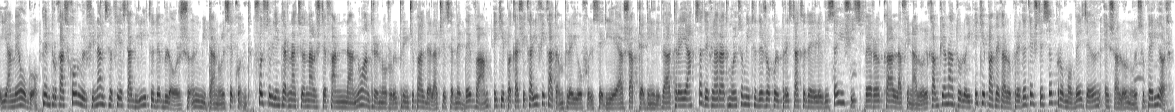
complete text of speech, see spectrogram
Iameogo. Pentru pentru ca scorul final să fie stabilit de Bloj în mitanul secund. Fostul internațional Ștefan Nanu, antrenorul principal de la CSM Deva, echipă ca și calificată în play-off-ul seriei a șaptea din Liga a treia, s-a declarat mulțumit de jocul prestat de elevii săi și speră ca la finalul campionatului echipa pe care o pregătește să promoveze în eșalonul superior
